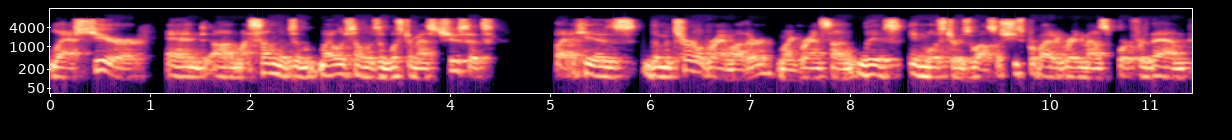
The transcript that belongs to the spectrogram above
last year, and um, my son lives in my older son lives in Worcester, Massachusetts, but his the maternal grandmother, my grandson, lives in Worcester as well. So she's provided a great amount of support for them,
